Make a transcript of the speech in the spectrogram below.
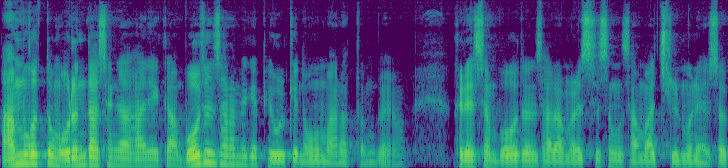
아무것도 모른다 생각하니까 모든 사람에게 배울 게 너무 많았던 거예요. 그래서 모든 사람을 스승 삼아 질문해서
